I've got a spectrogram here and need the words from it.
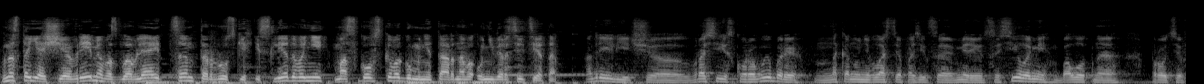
В настоящее время возглавляет Центр русских исследований Московского гуманитарного университета. Андрей Ильич, э, в России скоро выборы. Накануне власти оппозиция меряются силами. Болотная против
